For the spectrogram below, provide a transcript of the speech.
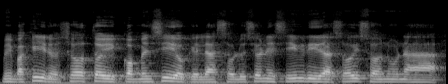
Me imagino, yo estoy convencido que las soluciones híbridas hoy son una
